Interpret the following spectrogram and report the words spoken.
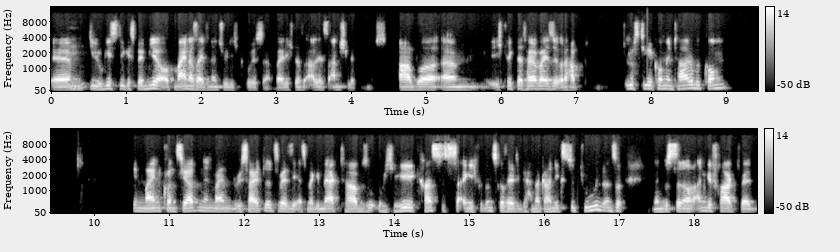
Ähm, mhm. Die Logistik ist bei mir auf meiner Seite natürlich größer, weil ich das alles anschleppen muss. Aber ähm, ich kriege da teilweise oder habe lustige Kommentare bekommen, in meinen Konzerten, in meinen Recitals, weil sie erstmal gemerkt haben, so, oh je, krass, das ist eigentlich von unserer Seite, wir haben ja gar nichts zu tun und so. Und dann wirst du dann auch angefragt, weil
